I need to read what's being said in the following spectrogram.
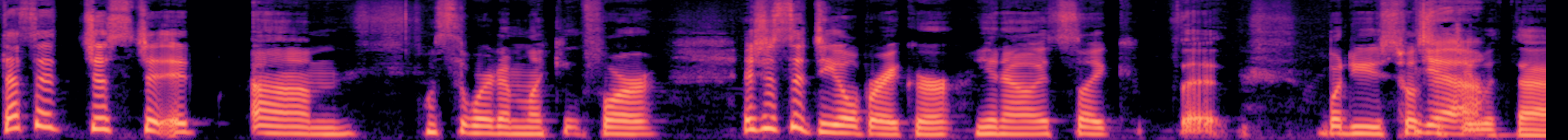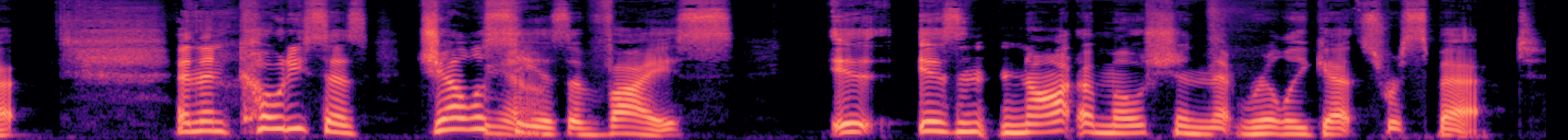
that's a, just a, it, um, what's the word I'm looking for? It's just a deal breaker. You know, it's like, the, what are you supposed to do with that? And then Kody says, jealousy Yeah. is a vice. It isn't not emotion that really gets respect.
